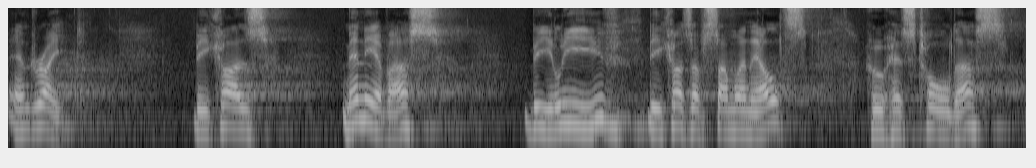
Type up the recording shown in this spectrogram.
and right. Because many of us believe because of someone else who has told us,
